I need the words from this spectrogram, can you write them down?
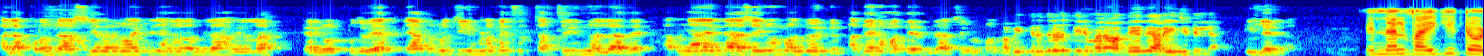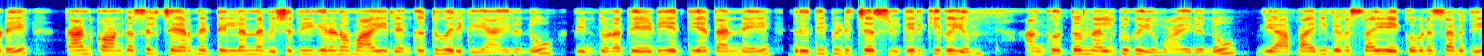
അതിലപ്പുറം രാഷ്ട്രീയപരമായിട്ട് ഞങ്ങൾ തമ്മിൽ അങ്ങനെയുള്ള കാര്യങ്ങൾ പൊതുവെ യാത്രകൾ ചെയ്യുമ്പോഴൊക്കെ ചർച്ച ചെയ്യുന്നതല്ലാതെ അപ്പൊ ഞാൻ എന്റെ ആശയങ്ങളും പങ്കുവെക്കും അദ്ദേഹം അദ്ദേഹത്തിന്റെ ആശയങ്ങളും പങ്കുവെക്കും ഇത്തരത്തിലുള്ള തീരുമാനം അദ്ദേഹത്തെ അറിയിച്ചിട്ടില്ല. ഇല്ല ഇല്ല എന്നാൽ വൈകിട്ടോടെ താൻ കോൺഗ്രസിൽ ചേർന്നിട്ടില്ലെന്ന വിശദീകരണവുമായി രംഗത്തു വരികയായിരുന്നു. പിന്തുണ തേടിയെത്തിയ തന്നെ ധൃതി പിടിച്ച് സ്വീകരിക്കുകയും അംഗത്വം നൽകുകയുമായിരുന്നു. വ്യാപാരി വ്യവസായി ഏകോപന സമിതി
